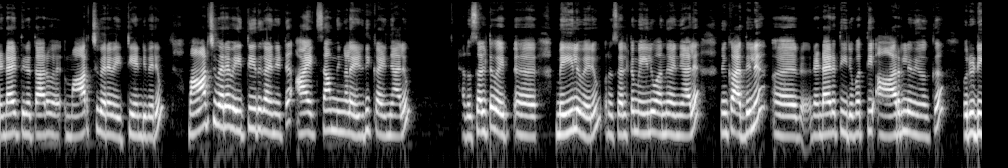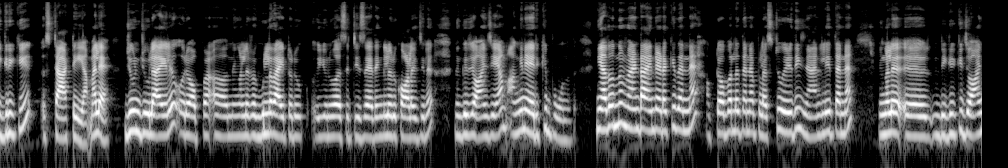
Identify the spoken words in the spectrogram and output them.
രണ്ടായിരത്തി ഇരുപത്തി ആറ് മാർച്ച് വരെ വെയിറ്റ് ചെയ്യേണ്ടി വരും. മാർച്ച് വരെ വെയിറ്റ് ചെയ്ത് കഴിഞ്ഞിട്ട് ആ എക്സാം നിങ്ങൾ എഴുതി കഴിഞ്ഞാലും റിസൾട്ട് വെയിറ്റ് മെയിൽ വരും. റിസൾട്ട് മെയിൽ വന്നു കഴിഞ്ഞാൽ നിങ്ങൾക്ക് അതിൽ രണ്ടായിരത്തി ഇരുപത്തി ആറിൽ നിങ്ങൾക്ക് ഒരു ഡിഗ്രിക്ക് സ്റ്റാർട്ട് ചെയ്യാം അല്ലേ? ജൂൺ ജൂലൈയിൽ ഒരു ഓപ്പൺ നിങ്ങൾ റെഗുലർ ആയിട്ടൊരു യൂണിവേഴ്സിറ്റീസ് ഏതെങ്കിലും ഒരു കോളേജിൽ നിങ്ങൾക്ക് ജോയിൻ ചെയ്യാം. അങ്ങനെയായിരിക്കും പോകുന്നത്. ഇനി അതൊന്നും വേണ്ട. അതിന്റെ ഇടയ്ക്ക് തന്നെ ഒക്ടോബറിൽ തന്നെ പ്ലസ് ടു എഴുതി ജാനുവരിയിൽ തന്നെ നിങ്ങൾ ഡിഗ്രിക്ക് ജോയിൻ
